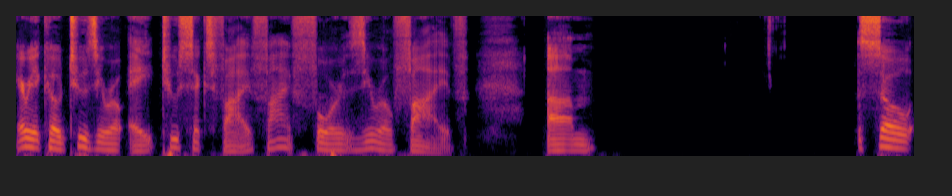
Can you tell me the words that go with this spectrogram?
area code 208-265-5405. Um, so,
